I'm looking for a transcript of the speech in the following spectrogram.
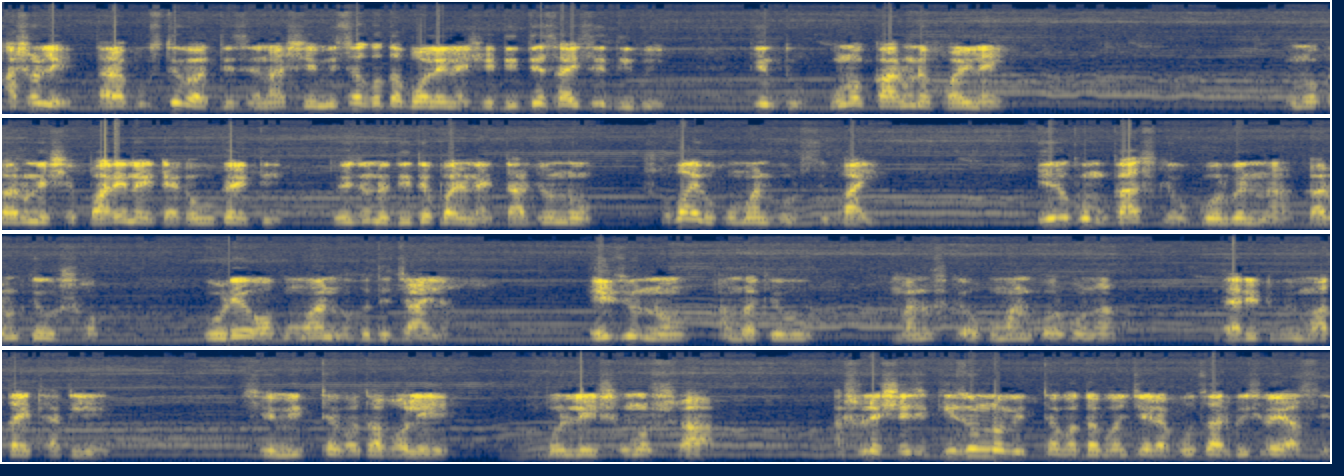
আসলে তারা বুঝতে পারতেছে না, সে মিশা কথা বলে নাই, সে দিতে চাইছে দিবে। কিন্তু কোনো কারণে হয় নাই। কোনো কারণে সে পারে নাই টাকা উঠাইতে, তো এই জন্য দিতে পারে নাই, তার জন্য সবাই অপমান করছে, ভাই। এরকম কাজ কেউ করবেন না, কারণ কেউ সব করে অপমান হতে চায় না। এই জন্য আমরা কেউ মানুষকে অপমান করব না। দাড়ি টুপি মাথায় থাকলে সে মিথ্যা কথা বলে বললে সমস্যা। আসলে সে যে কি জন্য মিথ্যা কথা বলছে, এটা বোঝার বিষয় আছে।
